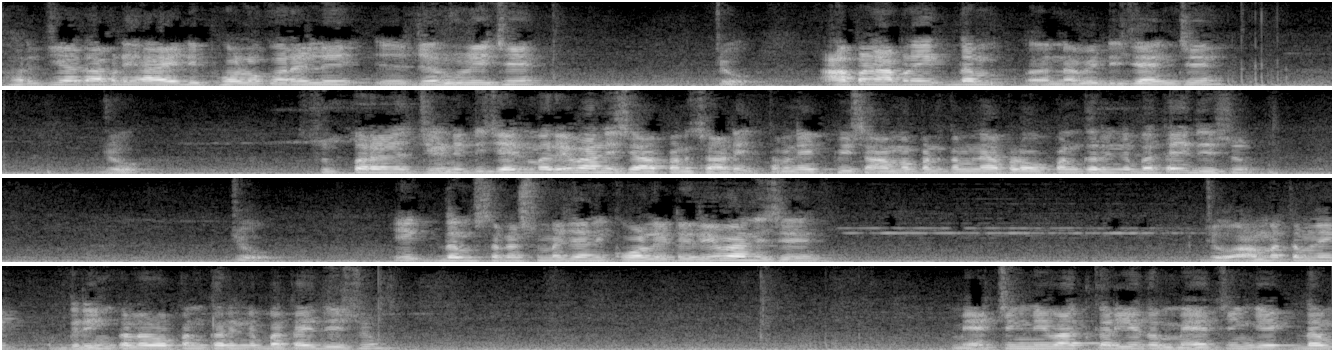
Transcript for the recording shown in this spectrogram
ફરજિયાત આપણી આઈડી ફોલો કરેલી જરૂરી છે. જો, આ પણ આપણે એકદમ નવી ડિઝાઇન છે. જો સુપર અને ઝીણી ડિઝાઇનમાં રહેવાની છે આ પણ સાડી. તમને એક પીસ આમાં પણ તમને આપણે ઓપન કરીને બતાવી દઈશું. જો, એકદમ સરસ મજાની ક્વોલિટી રહેવાની છે. જો, આમાં તમને ગ્રીન કલર ઓપન કરીને બતાવી દઈશું. મેચિંગની વાત કરીએ તો મેચિંગ એકદમ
